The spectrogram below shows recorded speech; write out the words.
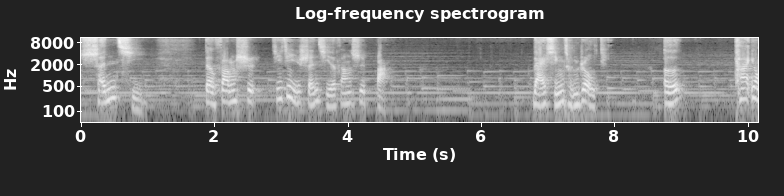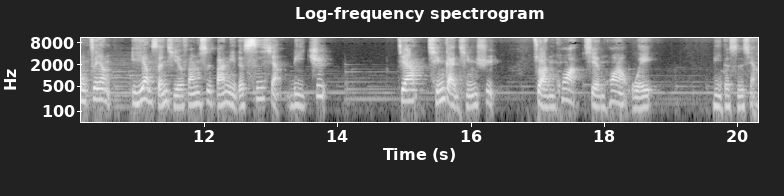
神奇。的方式，接近于神奇的方式，把来形成肉体，而他用这样一样神奇的方式，把你的思想、理智加情感情绪转化显化为你的思想，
